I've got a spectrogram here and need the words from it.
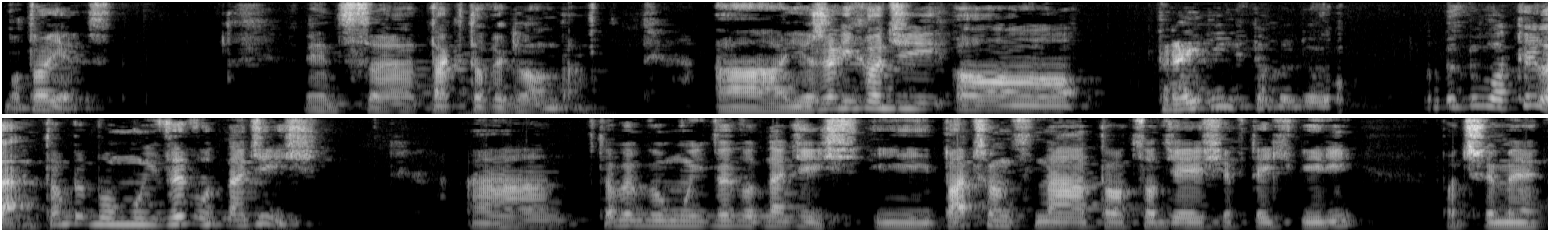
bo to jest. Więc e, tak to wygląda. A jeżeli chodzi o trading, to by było, to by było tyle. To by był mój wywód na dziś. To by był mój wywód na dziś. I patrząc na to, co dzieje się w tej chwili, patrzymy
